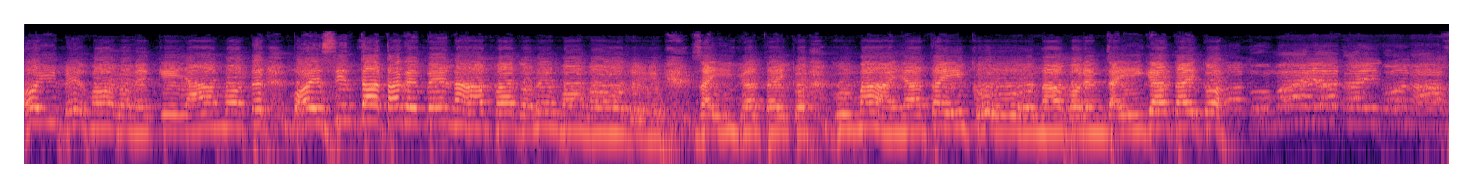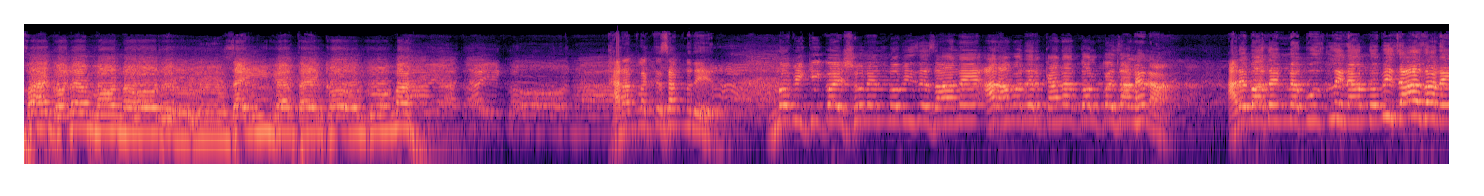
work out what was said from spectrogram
হইবে মরণ। কে আমতের ভয় চিন্তা থাকবে না পাগলে মনরে। জায়গা তাই ক ঘুমায়া তাই কো না বলেন জায়গা তাই ক। পাগল মনরে জায়গা তাই ক খারাপ লাগতেছে আপনাদের? নবী কি কয় শুনেন? নবী যে জানে আর আমাদের কানার দল কয় জানে না। আরে বাদাইম্মা বুঝলি না? নবী যা জানে,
